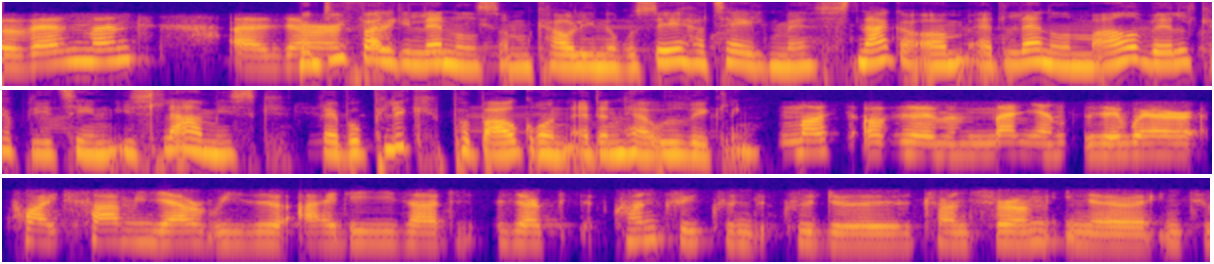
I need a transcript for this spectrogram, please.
government. Uh, Men de folk i landet, som Caroline Rosé har talt med, snakker om, at landet meget vel kan blive til en islamisk republik på baggrund af den her udvikling. Most of the Malians they were quite familiar with the idea that their country could could uh, transform in a, into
